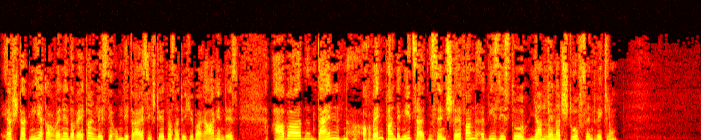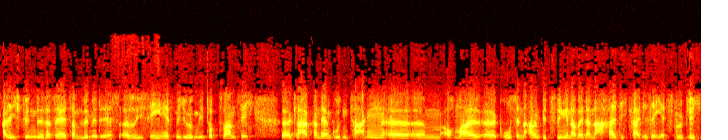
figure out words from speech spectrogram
er stagniert, auch wenn er in der Weltrangliste um die 30 steht, was natürlich überragend ist. Aber dein, auch wenn Pandemiezeiten sind, Stefan, äh, wie siehst du Jan-Lennart Struffs Entwicklung? Also ich finde, dass er jetzt am Limit ist. Also ich sehe ihn jetzt nicht irgendwie Top 20. Äh, klar kann der an guten Tagen äh, ähm, auch mal äh, große Namen bezwingen, aber in der Nachhaltigkeit ist er jetzt wirklich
